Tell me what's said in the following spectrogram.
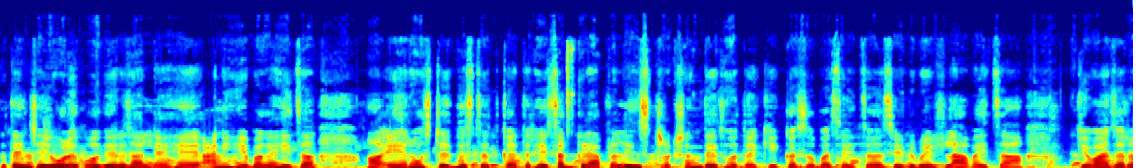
तर त्यांच्याही ओळख वगैरे झाल्या. हे आणि हे बघा हिचं एअर हॉस्टेल दिसतात का? तर हे सगळे आपल्याला इन्स्ट्रक्शन देत होत्या की कसं बसायचं सीट बेल्ट लावायचा. किंवा जर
